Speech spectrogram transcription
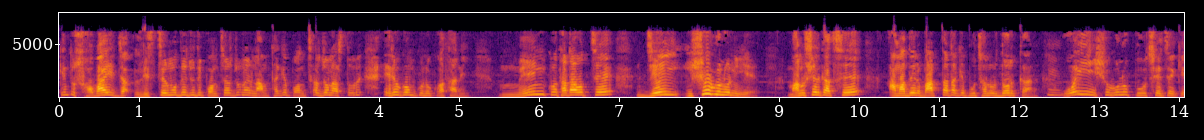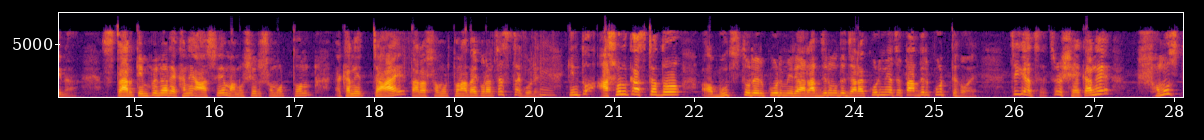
কিন্তু সবাই লিস্টের মধ্যে যদি পঞ্চাশ জনের নাম থাকে পঞ্চাশ জন আসতে হবে এরকম কোনো কথা নেই। মেইন কথাটা হচ্ছে যেই ইস্যুগুলো নিয়ে মানুষের কাছে আমাদের বার্তাটাকে পৌঁছানোর দরকার। ওই ইস্যুগুলো পৌঁছেছে কিনা? স্টার ক্যাম্পেনার এখানে আসে মানুষের সমর্থন এখানে চায় তারা সমর্থন আদায় করার চেষ্টা করে। কিন্তু আসল কাজটা তো বুথ স্তরের কর্মীরা রাজ্যের মধ্যে যারা কর্মী আছে তাদের করতে হয়। ঠিক আছে? তো সেখানে সমস্ত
